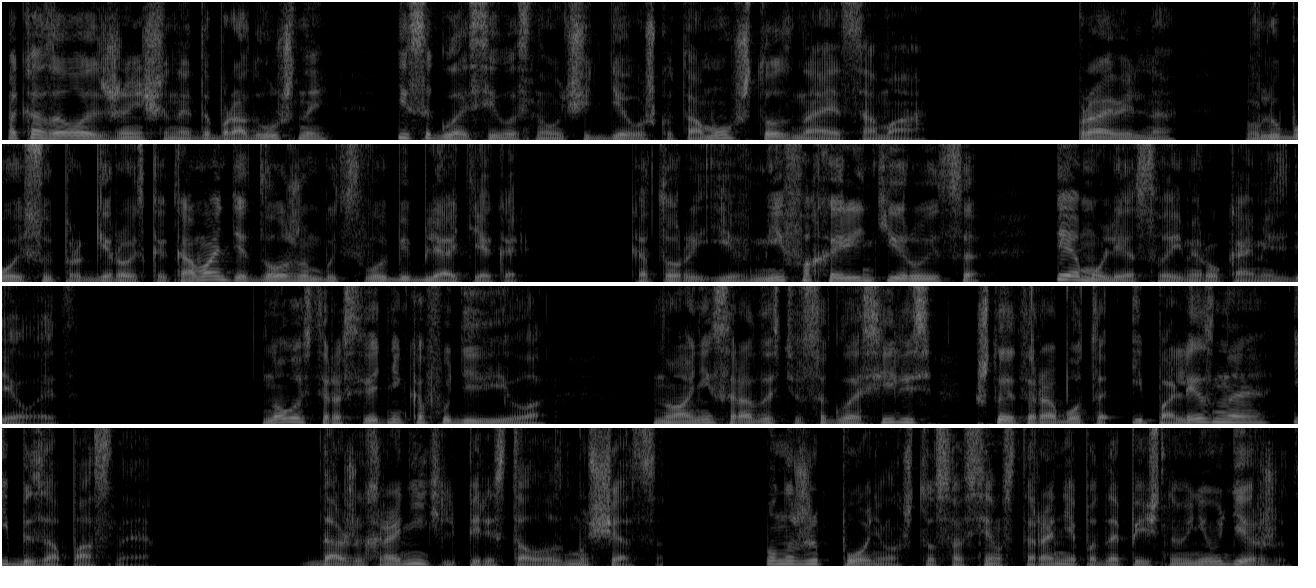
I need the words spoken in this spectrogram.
оказалась женщиной добродушной и согласилась научить девушку тому, что знает сама. Правильно, в любой супергеройской команде должен быть свой библиотекарь, который и в мифах ориентируется, и амулет своими руками сделает. Новость рассветников удивила, но они с радостью согласились, что эта работа и полезная, и безопасная. Даже хранитель перестал возмущаться. Он уже понял, что совсем в стороне подопечную не удержит,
